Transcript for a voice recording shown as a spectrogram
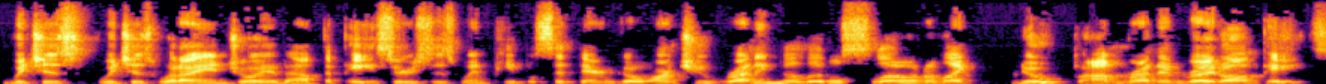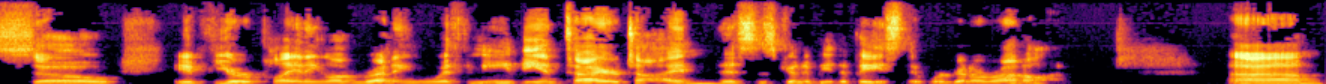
which is which is what I enjoy about the Pacers is when people sit there and go, "Aren't you running a little slow?" And I'm like, "Nope, I'm running right on pace." So if you're planning on running with me the entire time, this is going to be the pace that we're going to run on. Um,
